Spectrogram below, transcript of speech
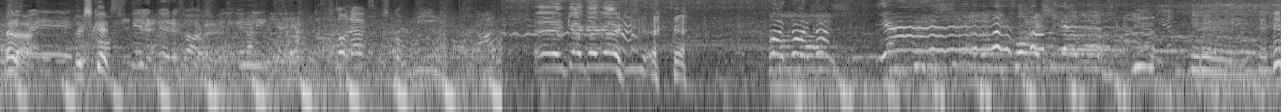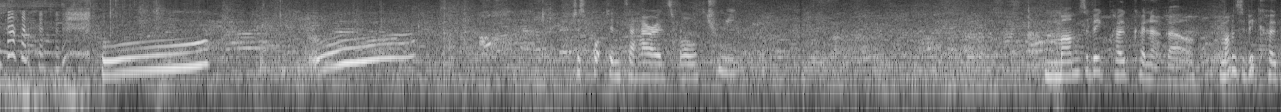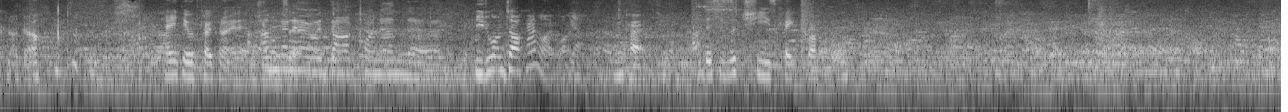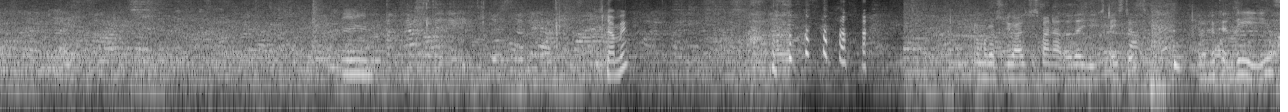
Better. Looks good. Feeling good as well. Feeling good. She's not nervous because she's got me. Hey, go, go, go. Ooh. Ooh. Just popped into Harrods for a little treat. Mum's a big coconut girl. Mum's a big coconut girl. Anything with coconut in it, and she I'm gonna it. have a dark one and the You do want dark and light one? Yeah. Okay. This is a cheesecake truffle. Mm. Yummy. Guys just find out that they use tasters? Look at these.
